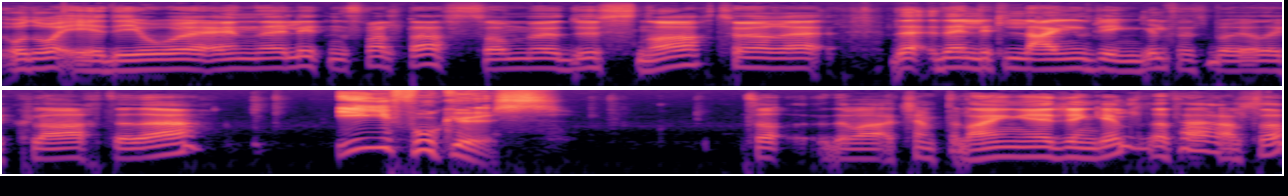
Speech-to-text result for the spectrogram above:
Og da er det jo en eh, liten spalte som eh, du snart hører det, det er en litt lang jingle, så jeg bare gjøre deg klar til det. I fokus. Så det var kjempelang eh, jingle, dette her, altså.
